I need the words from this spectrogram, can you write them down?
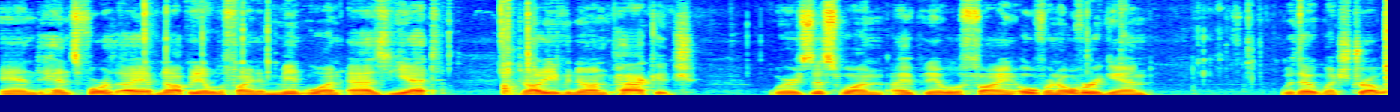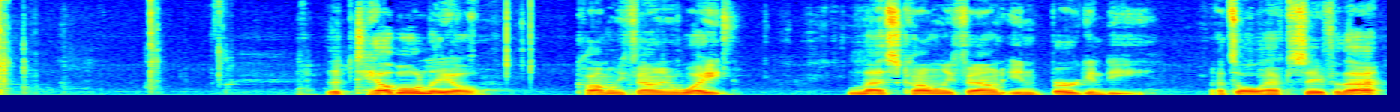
and henceforth I have not been able to find a mint one as yet not even on package whereas this one I've been able to find over and over again without much trouble. The Talbot Leo, commonly found in white, less commonly found in burgundy. That's all I have to say for that.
